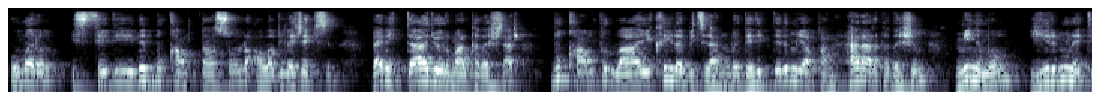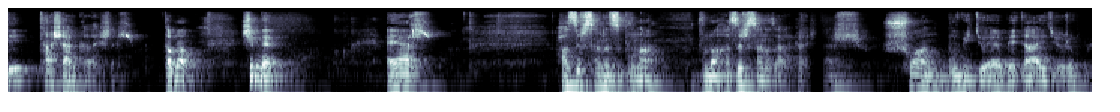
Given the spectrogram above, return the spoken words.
Umarım istediğini bu kamptan sonra alabileceksin. Ben iddia ediyorum arkadaşlar. Bu kampı layıkıyla bitiren ve dediklerimi yapan her arkadaşın minimum 20 neti taş arkadaşlar. Tamam. Şimdi eğer hazırsanız buna, buna hazırsanız arkadaşlar şu an bu videoya veda ediyorum.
